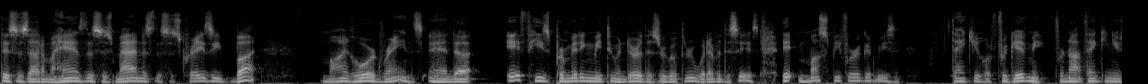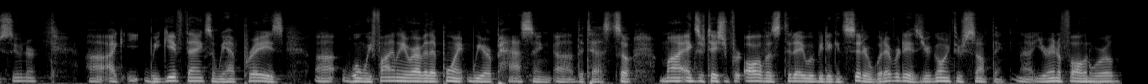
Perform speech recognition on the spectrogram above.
This is out of my hands, this is madness, this is crazy, but my Lord reigns. And uh, if He's permitting me to endure this or go through whatever this is, it must be for a good reason. Thank you, Lord. Forgive me for not thanking you sooner uh, I, we give thanks and we have praise. Uh, when we finally arrive at that point, we are passing uh, the test. So, my exhortation for all of us today would be to consider whatever it is you're going through something. Uh, you're in a fallen world,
